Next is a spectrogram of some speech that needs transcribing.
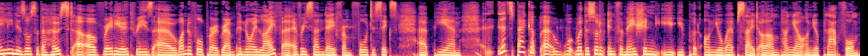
Aileen is also the host uh, of Radio 3's uh, wonderful program, Pinoy Life, uh, every Sunday from 4 to 6 uh, p.m. Let's back up uh, w- with the sort of information you, you put on your website or on Pangyao, on your platform.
